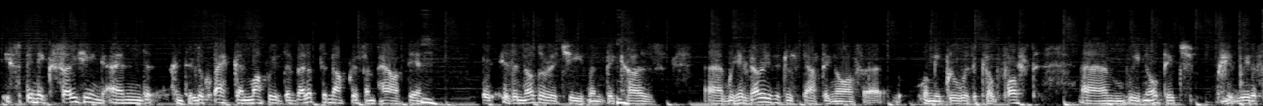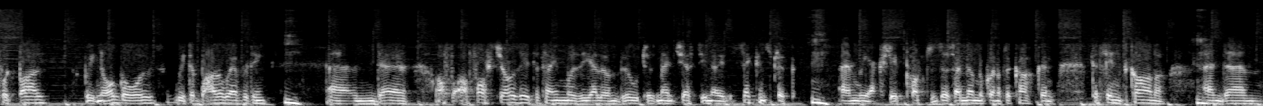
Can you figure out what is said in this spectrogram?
it's been exciting, and and to look back and what we've developed in Knockgriffin Park then mm. is another achievement because uh, we had very little starting off uh, when we grew as a club first. Um, we had no pitch, we had a football, we had no goals, we had to borrow everything. Mm. And uh, our, our, first jersey at the time was the yellow and blue to Manchester United second strip, mm. and we actually purchased it. I remember going up to Cork and the Finn's Corner mm. and um,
